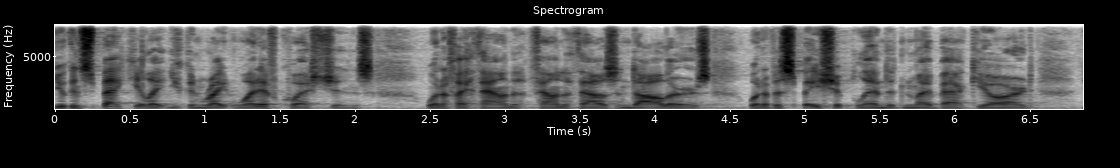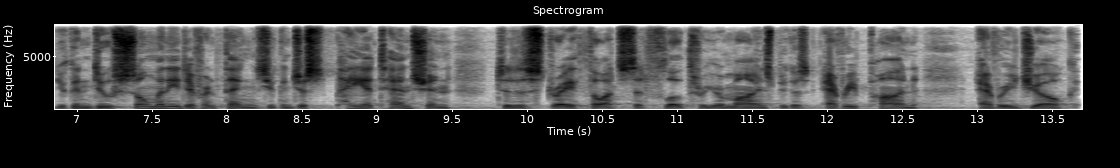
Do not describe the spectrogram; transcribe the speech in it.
You can speculate. You can write what-if questions. What if I found found $1,000? What if a spaceship landed in my backyard? You can do so many different things. You can just pay attention to the stray thoughts that float through your minds because every pun, every joke,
